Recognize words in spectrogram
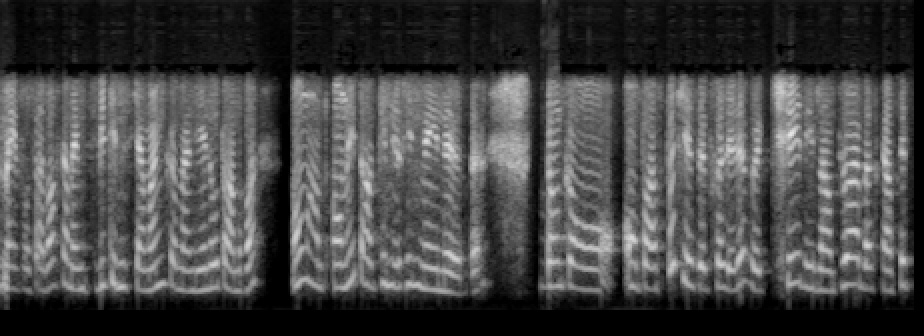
mais ben, il faut savoir qu'en Abitibi-Témiscamingue, comme à bien d'autres endroits, on, on, est en pénurie de main-d'œuvre. Donc, on ne pense pas que ce projet-là va créer des emplois parce qu'en fait,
